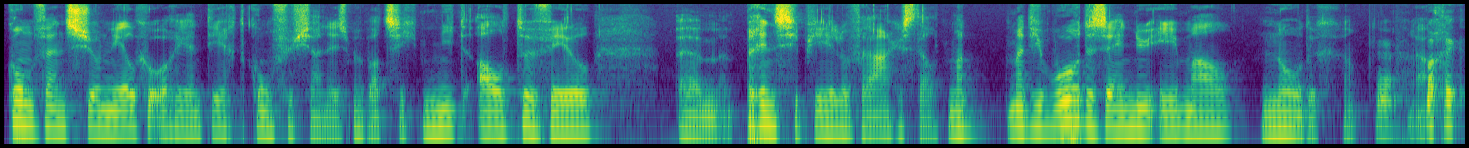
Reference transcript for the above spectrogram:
conventioneel georiënteerd Confucianisme, wat zich niet al te veel um, principiële vragen stelt. Maar, maar die woorden zijn nu eenmaal nodig. Ja. Mag ik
